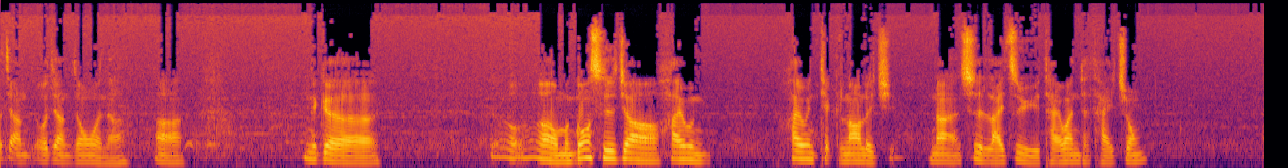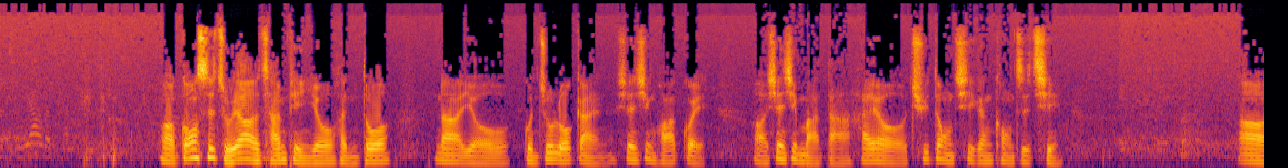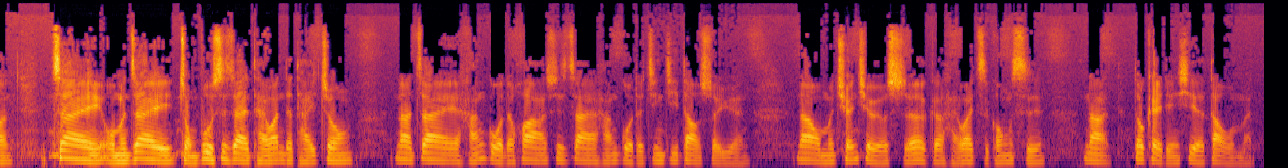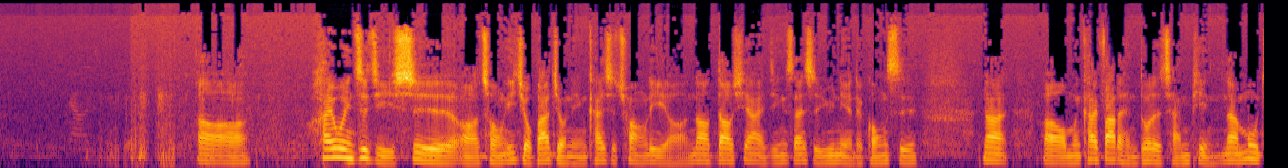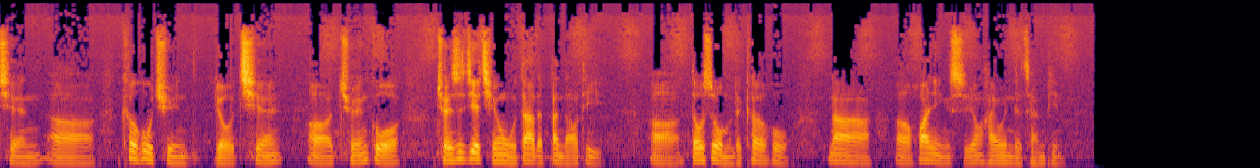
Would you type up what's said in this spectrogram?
我讲我讲中文啊啊，那个哦哦，我们公司叫 Hiwin Hiwin Technology，那是来自于台湾的台中。哦，公司主要的产品有很多，那有滚珠螺杆、线性滑轨、啊线性马达，还有驱动器跟控制器。啊，在我们在总部是在台湾的台中，那在韩国的话是在韩国的京畿道水源，那我们全球有十二个海外子公司，那都可以联系得到我们。呃，Hiwin 自己是呃从一九八九年开始创立哦，那到现在已经三十余年的公司，那呃我们开发了很多的产品，那目前呃客户群有前呃全国。全世界前五大的半导体啊，都是我们的客户。那呃，欢迎使用海文的产品。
